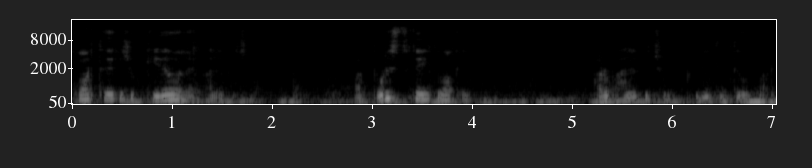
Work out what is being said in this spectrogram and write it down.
তোমার থেকে কিছু কেড়েও নেয় ভালো কিছু, আর পরিস্থিতি তোমাকে আরও ভালো কিছু ফিরে দিতেও পারে।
